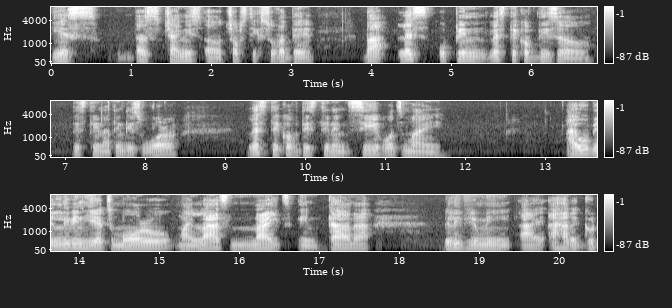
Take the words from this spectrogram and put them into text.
Yes, that's Chinese uh chopsticks over there. But let's open let's take off this uh this thing. I think this water. Let's take off this thing and see what's my I will be leaving here tomorrow, my last night in Ghana. Believe you me, I, I had a good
